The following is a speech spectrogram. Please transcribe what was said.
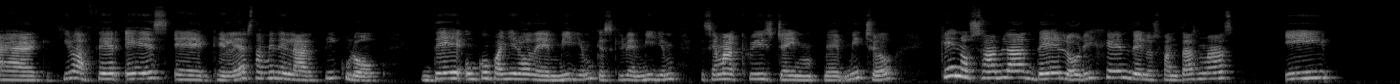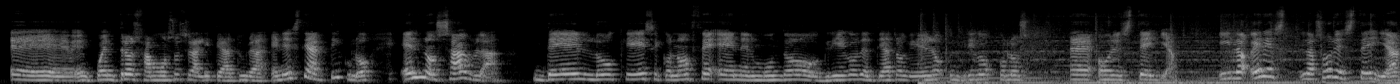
eh, que quiero hacer es eh, que leas también el artículo de un compañero de Medium, que escribe Medium, que se llama Chris J. Mitchell, que nos habla del origen de los fantasmas y eh, encuentros famosos en la literatura. En este artículo, él nos habla de lo que se conoce en el mundo griego, del teatro griego, por los eh. Y los Oresteia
